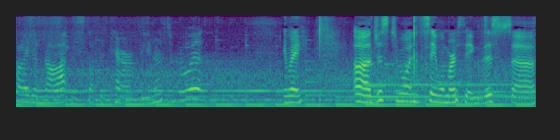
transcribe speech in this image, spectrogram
tied a knot and stuck a carabiner through it. Anyway, uh, just want to say one more thing. This uh,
